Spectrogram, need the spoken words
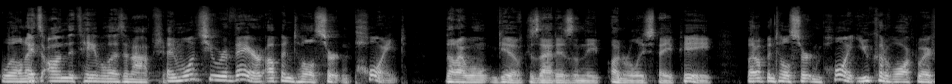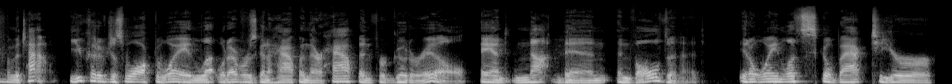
Well, and I- it's on the table as an option And once you were there, up until a certain point that I won't give because that is in the unreleased AP, but up until a certain point, you could have walked away from the town. You could have just walked away and let whatever was going to happen there happen for good or ill and not been involved in it. You know, Wayne, let's go back to your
